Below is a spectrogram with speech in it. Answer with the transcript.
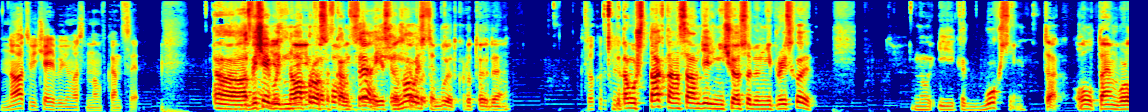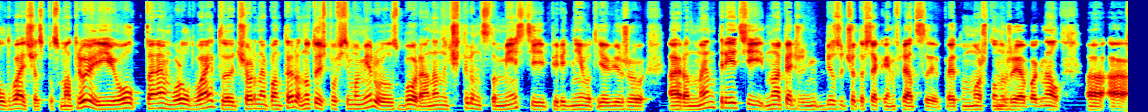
Но отвечать будем в основном в конце. А, Отвечать Ну, будем на вопросы в конце, а если новости... будет крутой, да. Кто крутой? Потому что так-то на самом деле ничего особенного не происходит. Ну и как бог с ним. Так, All Time Worldwide сейчас посмотрю, и All Time Worldwide Черная Пантера, ну то есть по всему миру сборы, она на 14 месте, и перед ней вот я вижу Iron Man третий, но опять же без учета всякой инфляции, поэтому может он Мгм. уже и обогнал а, а,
